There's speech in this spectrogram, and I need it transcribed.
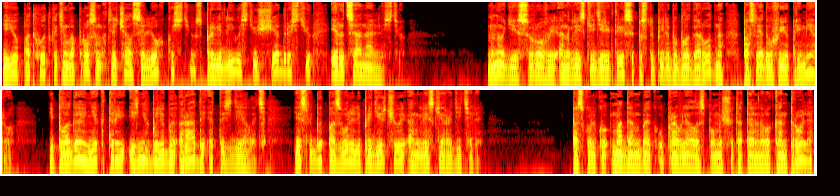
ее подход к этим вопросам отличался легкостью, справедливостью, щедростью и рациональностью. Многие суровые английские директрисы поступили бы благородно, последовав ее примеру, и, полагаю, некоторые из них были бы рады это сделать, если бы позволили придирчивые английские родители. Поскольку мадам Бек управляла с помощью тотального контроля,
